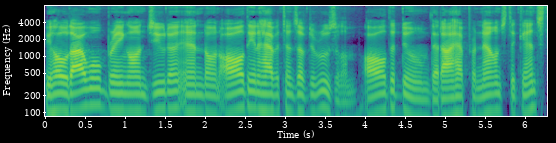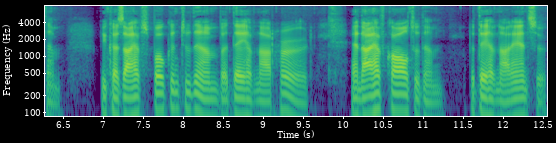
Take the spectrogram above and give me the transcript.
Behold, I will bring on Judah and on all the inhabitants of Jerusalem all the doom that I have pronounced against them, because I have spoken to them, but they have not heard, and I have called to them, but they have not answered.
